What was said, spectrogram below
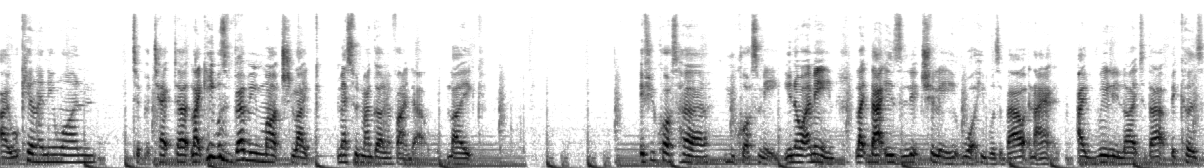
I will kill anyone to protect her. Like, he was very much like, mess with my girl and find out. Like, if you cross her, you cross me. You know what I mean? Like, that is literally what he was about. And I, I really liked that because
